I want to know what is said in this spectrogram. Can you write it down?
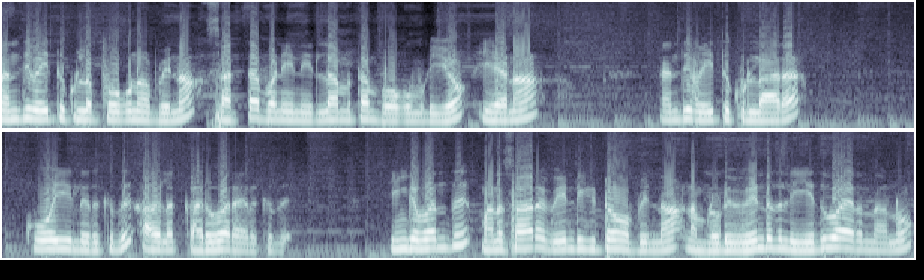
நந்தி வயிற்றுக்குள்ளே போகணும் அப்படின்னா சட்ட பணியன் இல்லாமல் தான் போக முடியும். ஏன்னா நந்தி வயிற்றுக்குள்ளார கோயில் இருக்குது அதில் கருவறை இருக்குது. இங்கே வந்து மனசார வேண்டிக்கிட்டோம் அப்படின்னா நம்மளுடைய வேண்டுதல் எதுவாக இருந்தாலும்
